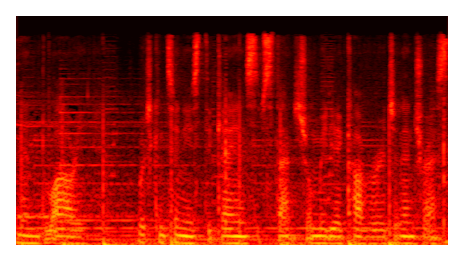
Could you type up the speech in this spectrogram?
Nindwari, which continues to gain substantial media coverage and interest.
